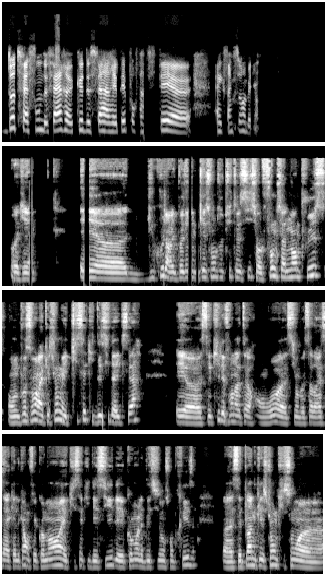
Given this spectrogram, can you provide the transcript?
d'autres façons de faire que de se faire arrêter pour participer à Extinction Rebellion. Ok. Et du coup, j'ai envie de poser une question tout de suite aussi sur le fonctionnement plus. On me pose souvent la question, mais qui c'est qui décide à XR et c'est qui les fondateurs? En gros, si on veut s'adresser à quelqu'un, on fait comment? Et qui c'est qui décide? Et comment les décisions sont prises? Euh, c'est plein de questions qui sont euh,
